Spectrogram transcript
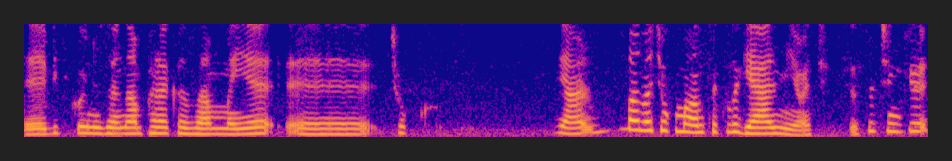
e, Bitcoin üzerinden para kazanmayı e, çok yani bana çok mantıklı gelmiyor açıkçası. Çünkü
